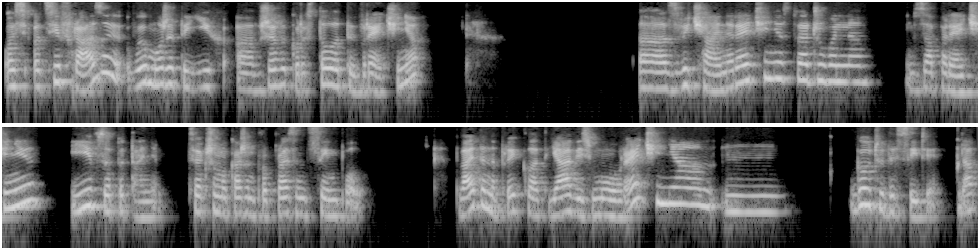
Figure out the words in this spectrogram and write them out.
ось оці фрази, ви можете їх вже використовувати в реченнях. Звичайне речення стверджувальне, в запереченні і в запитанні. Це якщо ми кажемо про present simple. Давайте, наприклад, я візьму речення go to the city, да?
